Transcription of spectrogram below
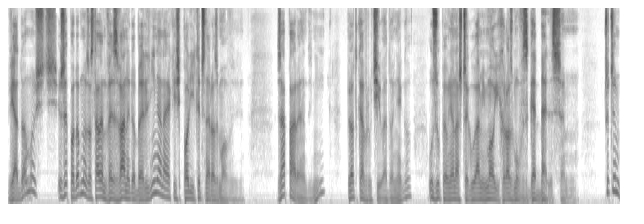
wiadomość, że podobno zostałem wezwany do Berlina na jakieś polityczne rozmowy. Za parę dni plotka wróciła do niego, uzupełniona szczegółami moich rozmów z Goebbelsem. Przy czym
